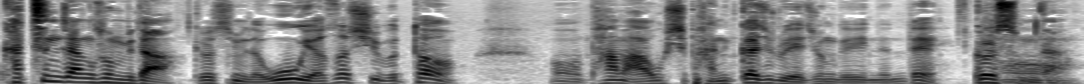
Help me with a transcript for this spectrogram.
같은 장소입니다. 그렇습니다. 오후 6시부터 어, 밤 9시 반까지로 예정되어 있는데. 그렇습니다. 어,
